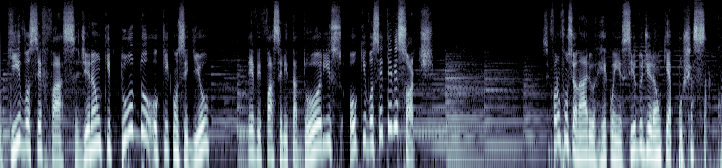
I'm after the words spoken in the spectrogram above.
O que você faz? Dirão que tudo o que conseguiu teve facilitadores ou que você teve sorte. Se for um funcionário reconhecido, dirão que é puxa-saco.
